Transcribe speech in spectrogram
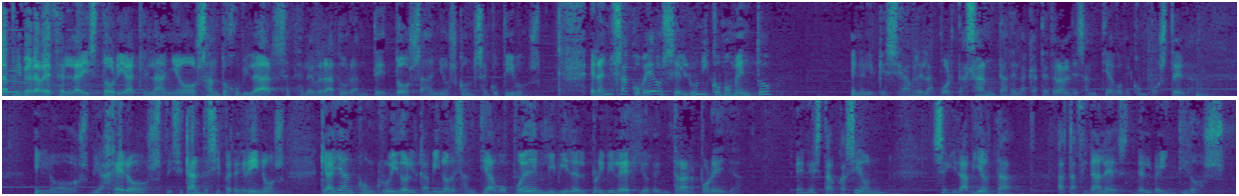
La primera vez en la historia que el año santo jubilar se celebra durante dos años consecutivos. El año sacobeo es el único momento en el que se abre la puerta santa de la Catedral de Santiago de Compostela y los viajeros, visitantes y peregrinos que hayan concluido el camino de Santiago pueden vivir el privilegio de entrar por ella. En esta ocasión seguirá abierta hasta finales del 22.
